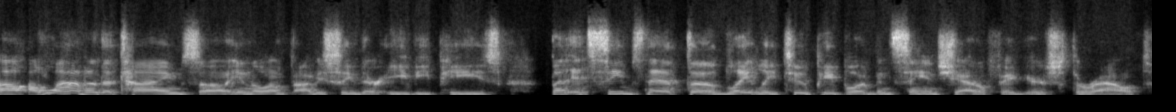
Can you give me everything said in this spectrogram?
Uh, a lot of the times, uh, you know, obviously they're EVPs, but it seems that uh, lately too, people have been seeing shadow figures throughout,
